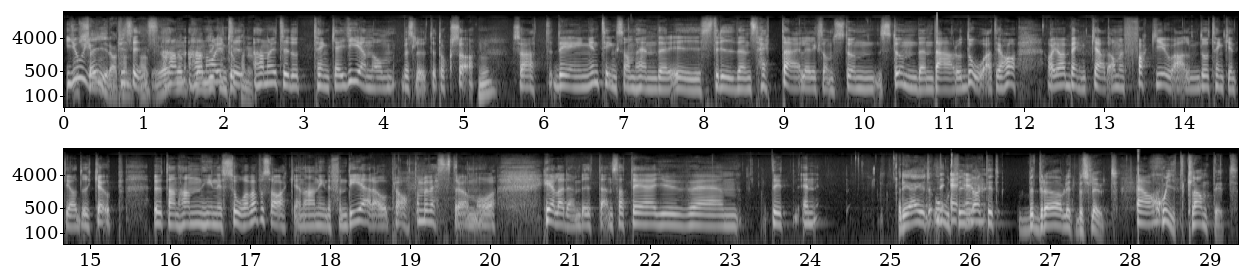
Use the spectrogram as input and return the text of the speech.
Jo, jo precis. Han, han, han, har ju tid, han har ju tid att tänka igenom beslutet också. Mm. Så att det är ingenting som händer i stridens hetta eller liksom stund, stunden där och då. Att jaha, ja, jag är bänkad, ja men fuck you Alm, då tänker inte jag dyka upp. Utan han hinner sova på saken, han hinner fundera och prata med Westström och hela den biten. Så att det är ju eh, det är en det är ju ett otvivelaktigt bedrövligt beslut. Ja. Skitklantigt.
